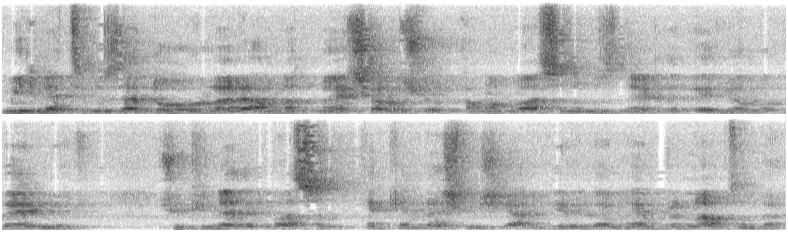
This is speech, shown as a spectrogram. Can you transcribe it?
Milletimize doğruları anlatmaya çalışıyor. Ama basınımız nerede? Veriyor mu? Vermiyor. Çünkü nedir? Basın tekelleşmiş yani birilerinin emrinin altında.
